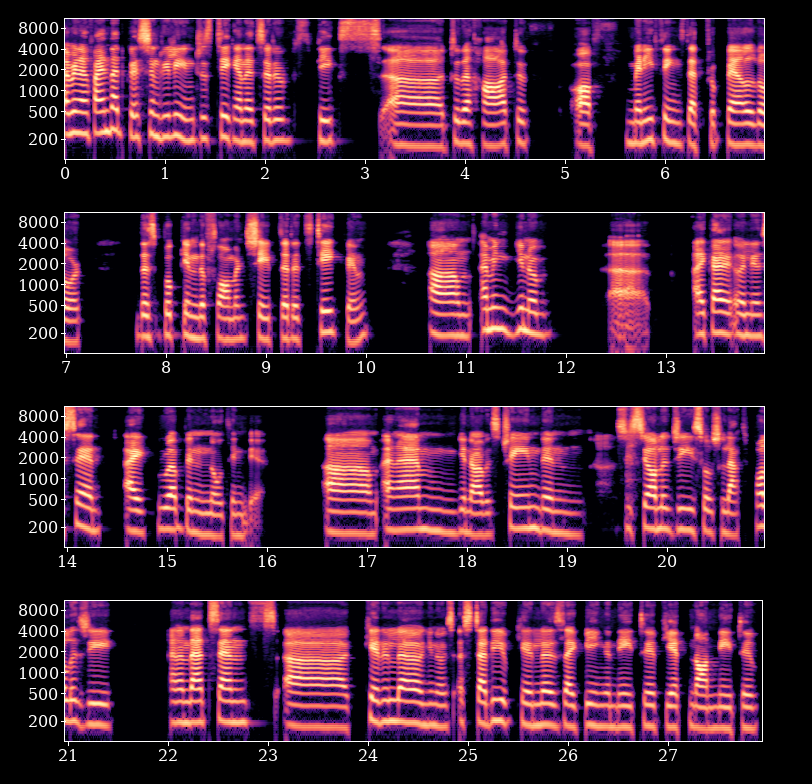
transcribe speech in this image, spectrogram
I mean, I find that question really interesting, and it sort of speaks uh, to the heart of of many things that propelled or this book in the form and shape that it's taken. Um, I mean, you know, uh, like I earlier said, I grew up in North India, um, and I'm, you know, I was trained in sociology, social anthropology, and in that sense, uh, Kerala, you know, a study of Kerala is like being a native yet non-native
